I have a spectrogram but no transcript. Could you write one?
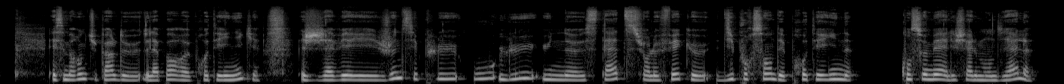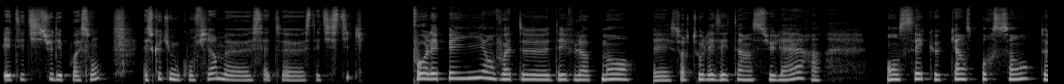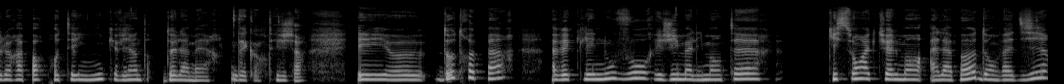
Et c'est marrant que tu parles de, l'apport protéinique. J'avais, je ne sais plus où, lu une stat sur le fait que 10% des protéines consommées à l'échelle mondiale étaient issues des poissons. Est-ce que tu me confirmes cette statistique? Pour les pays en voie de développement et surtout les États insulaires, on sait que 15% de leur apport protéinique vient de la mer. D'accord. Déjà. Et euh, d'autre part, avec les nouveaux régimes alimentaires qui sont actuellement à la mode, on va dire,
